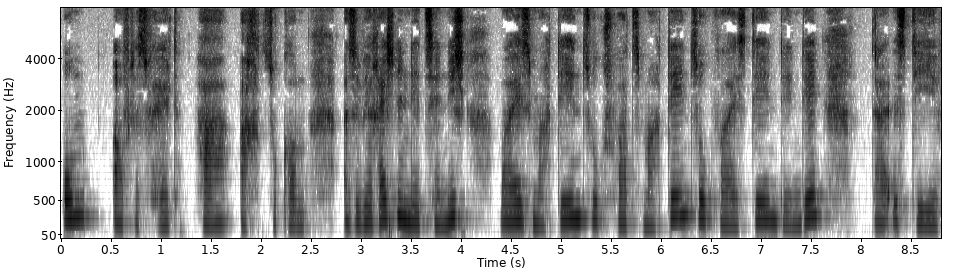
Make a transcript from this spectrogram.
um auf das Feld H8 zu kommen. Also wir rechnen jetzt hier nicht, Weiß macht den Zug, Schwarz macht den Zug, Weiß den, den, den. Da ist die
